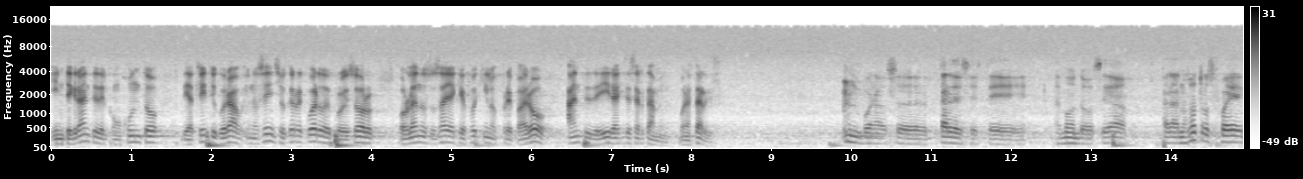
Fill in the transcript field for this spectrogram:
integrantes del conjunto de Atlético Grau. Inocencio, ¿qué recuerdo del profesor Orlando Susaya, que fue quien los preparó antes de ir a este certamen? Buenas tardes. Buenas eh, tardes, este, al mundo. O sea, para nosotros fue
